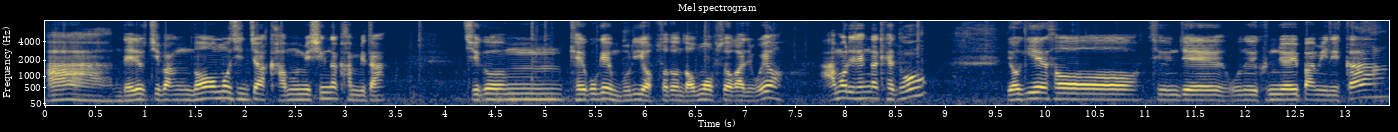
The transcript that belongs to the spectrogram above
아, 내륙지방 너무 진짜 가뭄이 심각합니다. 지금 계곡에 물이 없어도 너무 없어가지고요. 아무리 생각해도 여기에서 지금 이제 오늘 금요일 밤이니까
